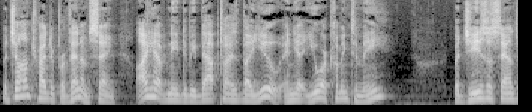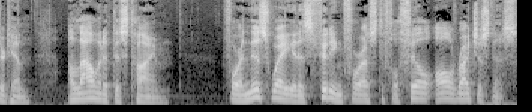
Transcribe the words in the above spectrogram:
But John tried to prevent him, saying, I have need to be baptized by you, and yet you are coming to me? But Jesus answered him, Allow it at this time, for in this way it is fitting for us to fulfill all righteousness.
